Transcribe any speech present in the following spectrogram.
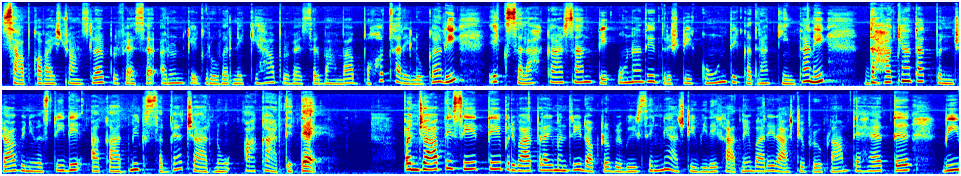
ਸਾਬਕਾ vice chancellor professor Arun K Grover ਨੇ ਕਿਹਾ ਪ੍ਰੋਫੈਸਰ ਬਾਂਬਾ ਬਹੁਤ ਸਾਰੇ ਲੋਕਾਂ ਲਈ ਇੱਕ ਸਲਾਹਕਾਰ ਸਨ ਤੇ ਉਹਨਾਂ ਦੇ ਦ੍ਰਿਸ਼ਟੀਕੋਣ ਤੇ ਕਦਰਾਂ ਕੀਮਤਾਂ ਨੇ ਦਹਾਕਿਆਂ ਤੱਕ ਪੰਜਾਬ ਯੂਨੀਵਰਸਿਟੀ ਦੇ ਅਕਾਦਮਿਕ ਸੱਭਿਆਚਾਰ ਨੂੰ ਆਕਾਰ ਦਿੱਤਾ ਹੈ। ਪੰਜਾਬ ਦੇ ਸਿਹਤ ਤੇ ਪਰਿਵਾਰ ਭਲਾਈ ਮੰਤਰੀ ਡਾਕਟਰ ਬਲਬੀਰ ਸਿੰਘ ਨੇ ਅੱਜ ਟੀਬੀ ਦੇ ਖਾਤਮੇ ਬਾਰੇ ਰਾਸ਼ਟਰੀ ਪ੍ਰੋਗਰਾਮ ਤਹਿਤ ਬੀ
